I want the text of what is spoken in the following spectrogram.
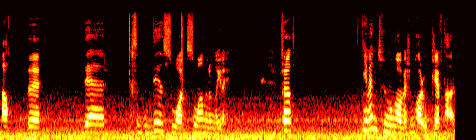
att eh, det är, alltså, det är en så, så annorlunda grej. För att jag vet inte hur många av er som har upplevt det här,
